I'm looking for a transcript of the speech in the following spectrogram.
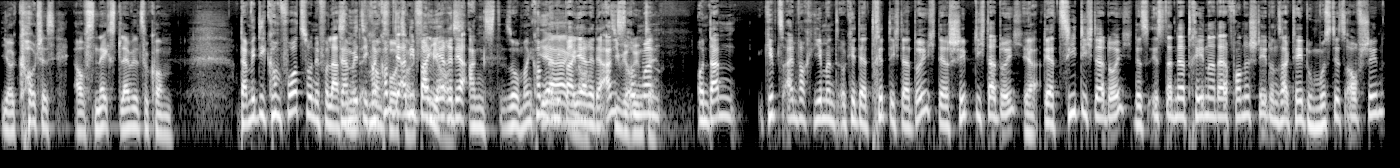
ihr Coaches, aufs Next Level zu kommen. Damit die Komfortzone verlassen Damit wird. Man kommt ja an die Barriere der Angst. So, man kommt ja, an die Barriere genau. der Angst irgendwann und dann gibt es einfach jemand, okay, der tritt dich da durch, der schiebt dich da durch, ja. der zieht dich da durch. Das ist dann der Trainer, der vorne steht und sagt, hey, du musst jetzt aufstehen.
